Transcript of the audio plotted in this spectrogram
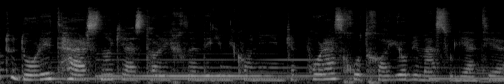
تو دوره ترسناکی از تاریخ زندگی می‌کنیم که پر از خودخواهی و بیمسئولیتیه.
